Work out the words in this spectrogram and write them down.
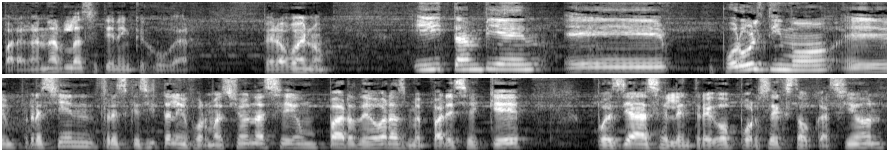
para ganarlas se tienen que jugar. Pero bueno, y también... Por último, eh, recién fresquecita la información, hace un par de horas me parece que pues ya se le entregó por sexta ocasión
